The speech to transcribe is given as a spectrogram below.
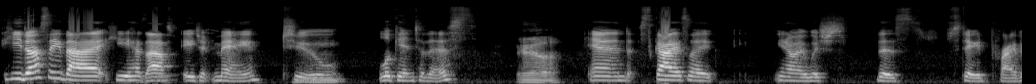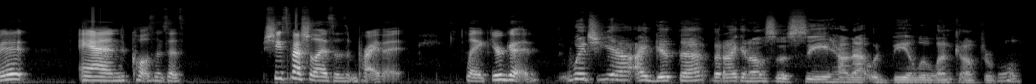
he does say that he has asked Agent May to Mhm. look into this, yeah. and Skye's like, you know, I wish this stayed private. And Coulson says, she specializes in private. Like, you're good. Which, yeah, I get that, but I can also see how that would be a little uncomfortable.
